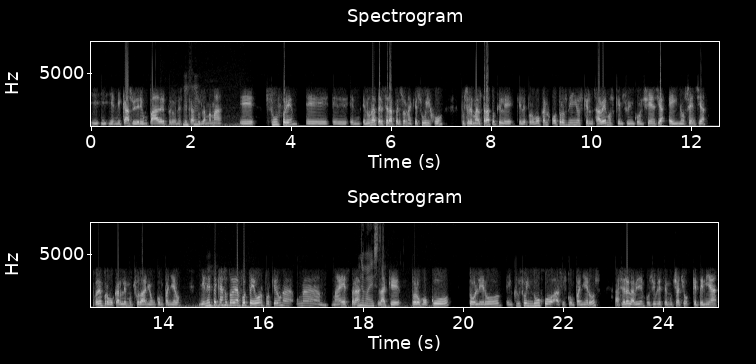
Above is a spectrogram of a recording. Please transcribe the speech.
y, en mi caso yo diría un padre, pero en este caso es la mamá, eh, sufre en, en, una tercera persona que es su hijo, pues el maltrato que le, que le provocan otros niños que sabemos que en su inconsciencia e inocencia pueden provocarle mucho daño a un compañero. Y en este caso todavía fue peor porque era una, una, maestra, una maestra. la que provocó toleró e incluso indujo a sus compañeros a hacerle la vida imposible a este muchacho que tenía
